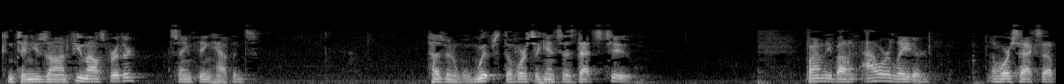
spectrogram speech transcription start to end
continues on. A few miles further, same thing happens. Husband whips the horse again, says, That's two. Finally, about an hour later, the horse acts up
